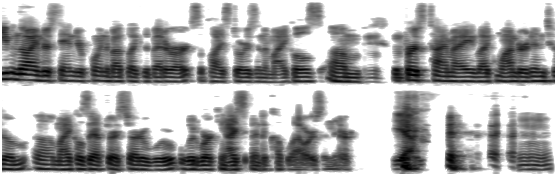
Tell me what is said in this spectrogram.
even though I understand your point about like the better art supply stores and a Michaels, um, the first time I like wandered into a, a Michaels after I started wo- woodworking, I spent a couple hours in there. Yeah, Mhm.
